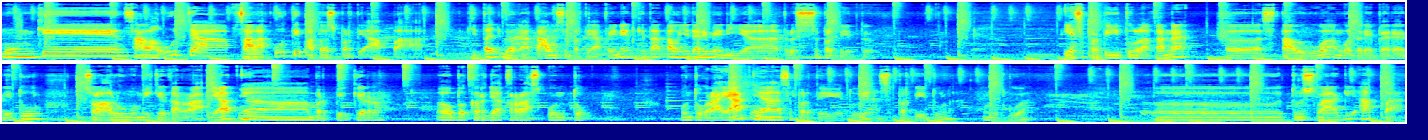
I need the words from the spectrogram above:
Mungkin salah ucap, salah kutip atau seperti apa kita juga nggak tahu seperti apa. Ini kan kita tahunya dari media terus seperti itu. Ya seperti itulah karena e, setahu gua anggota DPR itu selalu memikirkan rakyatnya berpikir e, bekerja keras untuk untuk rakyatnya seperti itu. Ya seperti itulah menurut gua. E, terus lagi apa?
